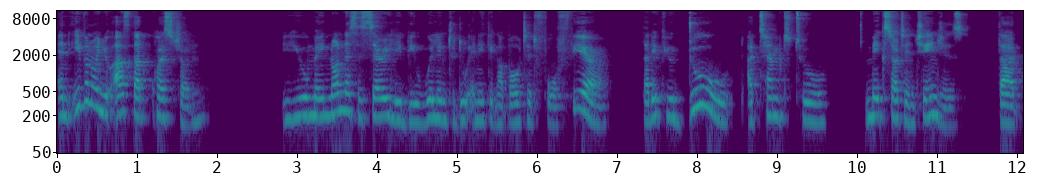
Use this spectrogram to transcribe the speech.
And even when you ask that question, you may not necessarily be willing to do anything about it for fear that if you do attempt to make certain changes, that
